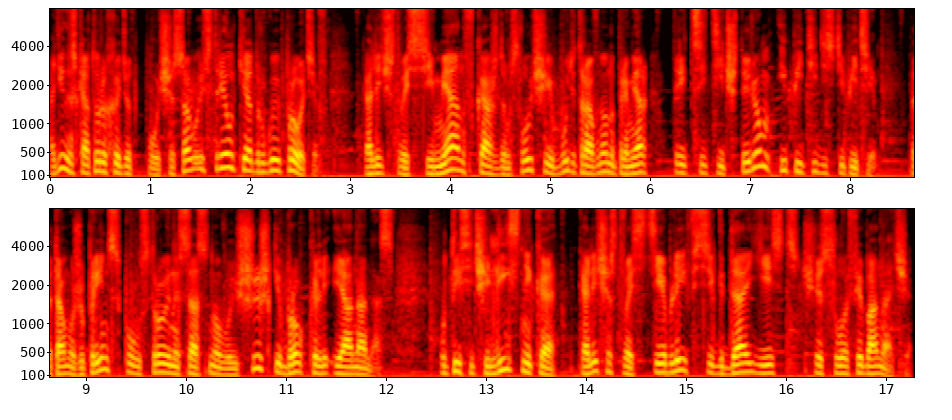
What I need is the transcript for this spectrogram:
один из которых идет по часовой стрелке, а другой против – Количество семян в каждом случае будет равно, например, 34 и 55. По тому же принципу устроены сосновые шишки, брокколи и ананас. У тысячелистника количество стеблей всегда есть число Фибоначчи.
